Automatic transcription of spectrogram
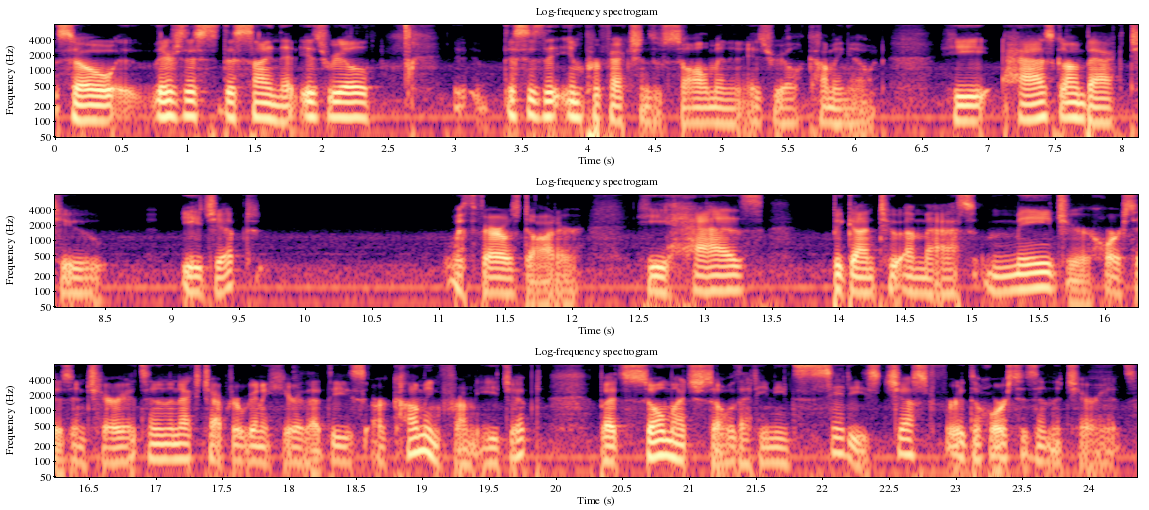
so there's this this sign that Israel this is the imperfections of Solomon and Israel coming out. He has gone back to Egypt with Pharaoh's daughter he has begun to amass major horses and chariots. And in the next chapter, we're going to hear that these are coming from Egypt, but so much so that he needs cities just for the horses and the chariots.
